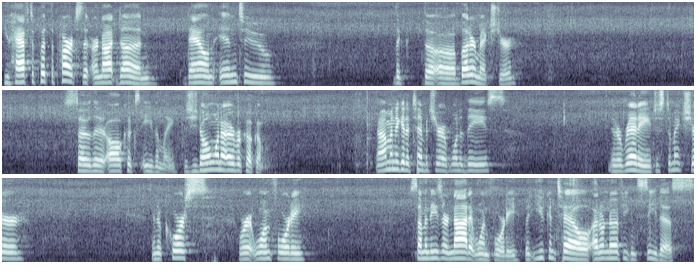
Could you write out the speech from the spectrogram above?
You have to put the parts that are not done down into the, the uh, butter mixture so that it all cooks evenly because you don't want to overcook them. Now I'm going to get a temperature of one of these that are ready just to make sure. And of course, we're at 140. Some of these are not at 140, but you can tell, I don't know if you can see this.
